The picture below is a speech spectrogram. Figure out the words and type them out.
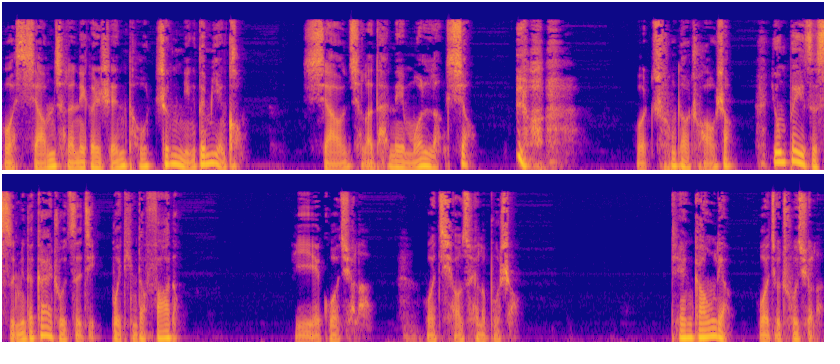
我想起了那个人头狰狞的面孔，想起了他那抹冷笑。呀！我冲到床上，用被子死命的盖住自己，不停的发抖。一夜过去了，我憔悴了不少。天刚亮，我就出去了，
